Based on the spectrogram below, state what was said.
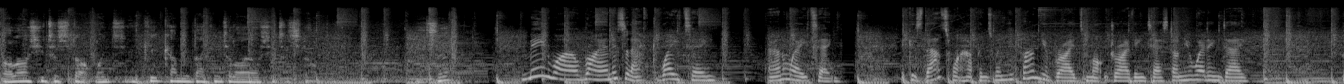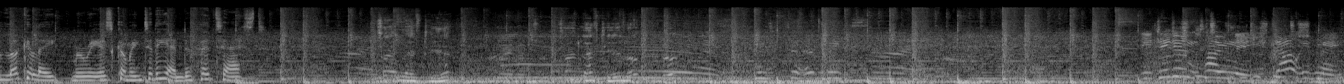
I'll ask you to stop once you keep coming back until I ask you to stop. That's it. Meanwhile, Ryan is left waiting and waiting. Because that's what happens when you plan your bride's mock driving test on your wedding day. Luckily, Maria's coming to the end of her test. Turn left here. Turn left here, look, look. You didn't, Tony. You doubted me.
